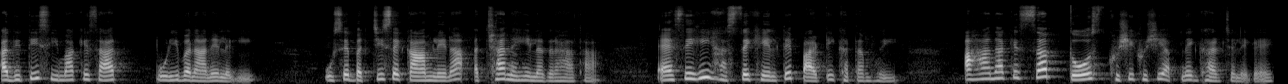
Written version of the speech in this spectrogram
अदिति सीमा के साथ पूड़ी बनाने लगी। उसे बच्ची से काम लेना अच्छा नहीं लग रहा था। ऐसे ही हँसते खेलते पार्टी ख़त्म हुई। आहाना के सब दोस्त खुशी खुशी अपने घर चले गए।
